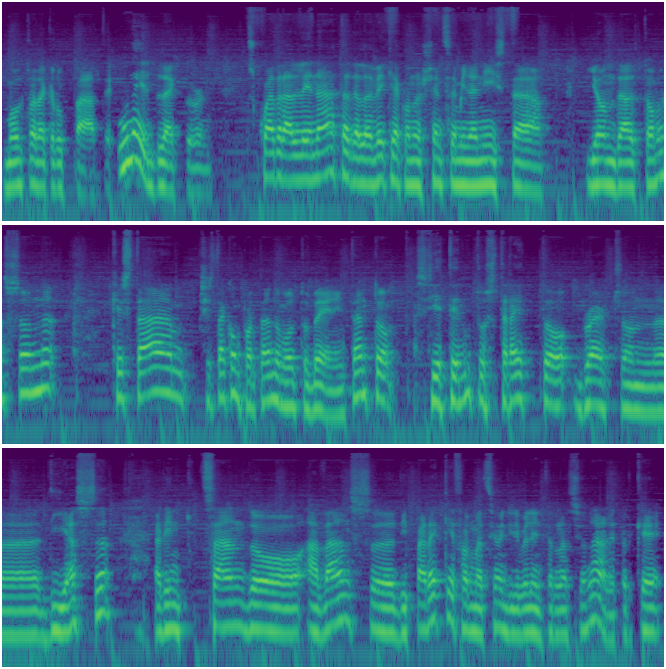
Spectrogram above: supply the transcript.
molto raggruppate. Una è il Blackburn, squadra allenata dalla vecchia conoscenza milanista Yondal Thomason che sta, si sta comportando molto bene. Intanto si è tenuto stretto Burton uh, Diaz, rintuzzando avance di parecchie formazioni di livello internazionale, perché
